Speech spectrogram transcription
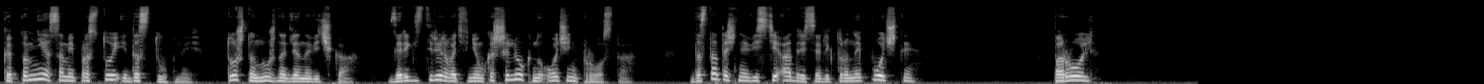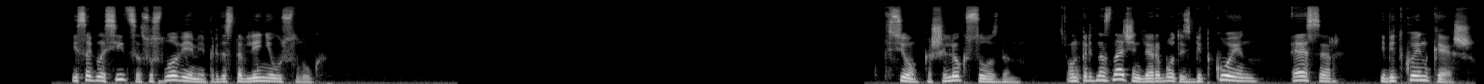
Как по мне, самый простой и доступный. То, что нужно для новичка. Зарегистрировать в нем кошелек, ну очень просто. Достаточно ввести адрес электронной почты, пароль и согласиться с условиями предоставления услуг. Все, кошелек создан. Он предназначен для работы с биткоин, Ether и биткоин кэш.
